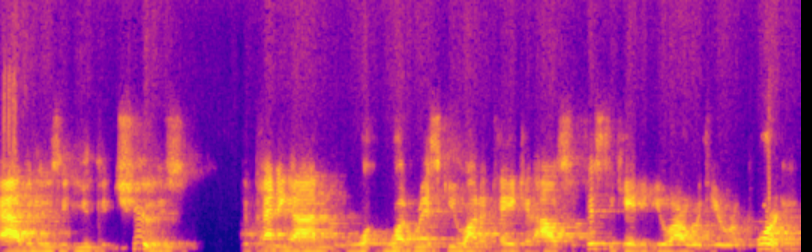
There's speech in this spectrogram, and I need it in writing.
avenues that you can choose. depending on what, what risk you want to take and how sophisticated you are with your reporting.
